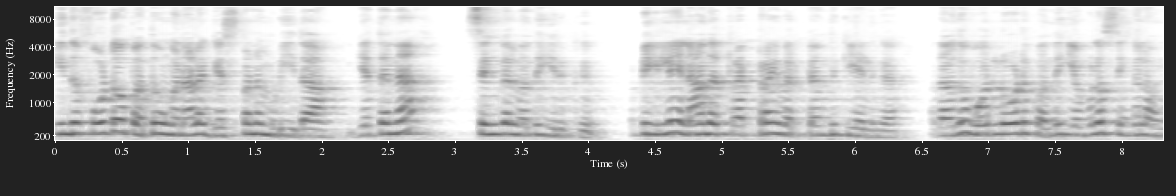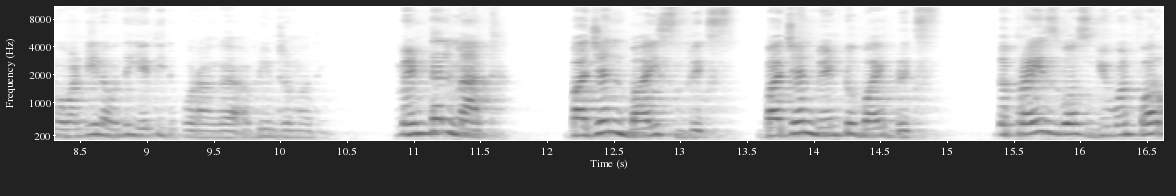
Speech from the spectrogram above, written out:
இந்த ஃபோட்டோ பார்த்து உங்களால் கெஸ் பண்ண முடியுதா? எத்தனை செங்கல் வந்து இருக்குது அப்படி இல்லைன்னா அந்த ட்ரக் டிரைவர்கிட்ட இருந்து கேளுங்க. அதாவது ஒரு லோடுக்கு வந்து எவ்வளோ செங்கல் அவங்க வண்டியில் வந்து ஏற்றிட்டு போகிறாங்க அப்படின்ற மாதிரி. Mental math Bhajan buys bricks Bhajan went to buy bricks the price was given for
